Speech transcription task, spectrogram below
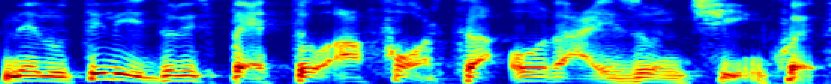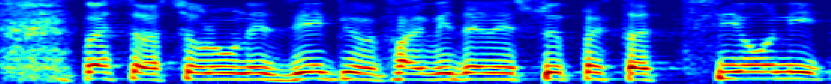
nell'utilizzo rispetto a Forza Horizon 5 questo era solo un esempio per farvi vedere le sue prestazioni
